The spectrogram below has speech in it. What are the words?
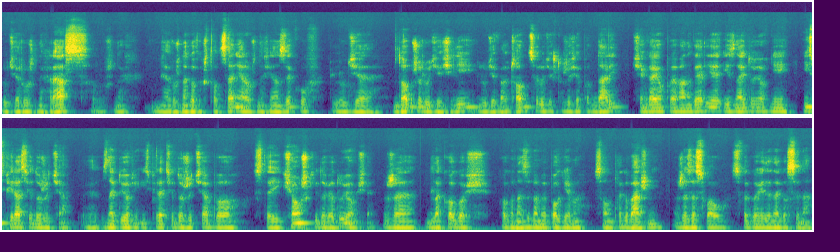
ludzie różnych ras, różnych, różnego wykształcenia, różnych języków, ludzie dobrzy, ludzie źli, ludzie walczący, ludzie, którzy się poddali, sięgają po Ewangelię i znajdują w niej inspirację do życia. E, znajdują w niej inspirację do życia, bo z tej książki dowiadują się, że dla kogoś, kogo nazywamy Bogiem, są tak ważni, że zesłał swego jedynego syna.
